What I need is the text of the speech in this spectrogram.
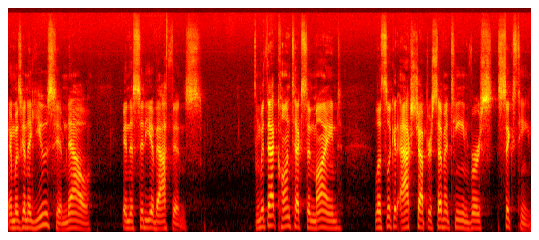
and was going to use him now in the city of Athens. And with that context in mind, let's look at Acts chapter 17, verse 16.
